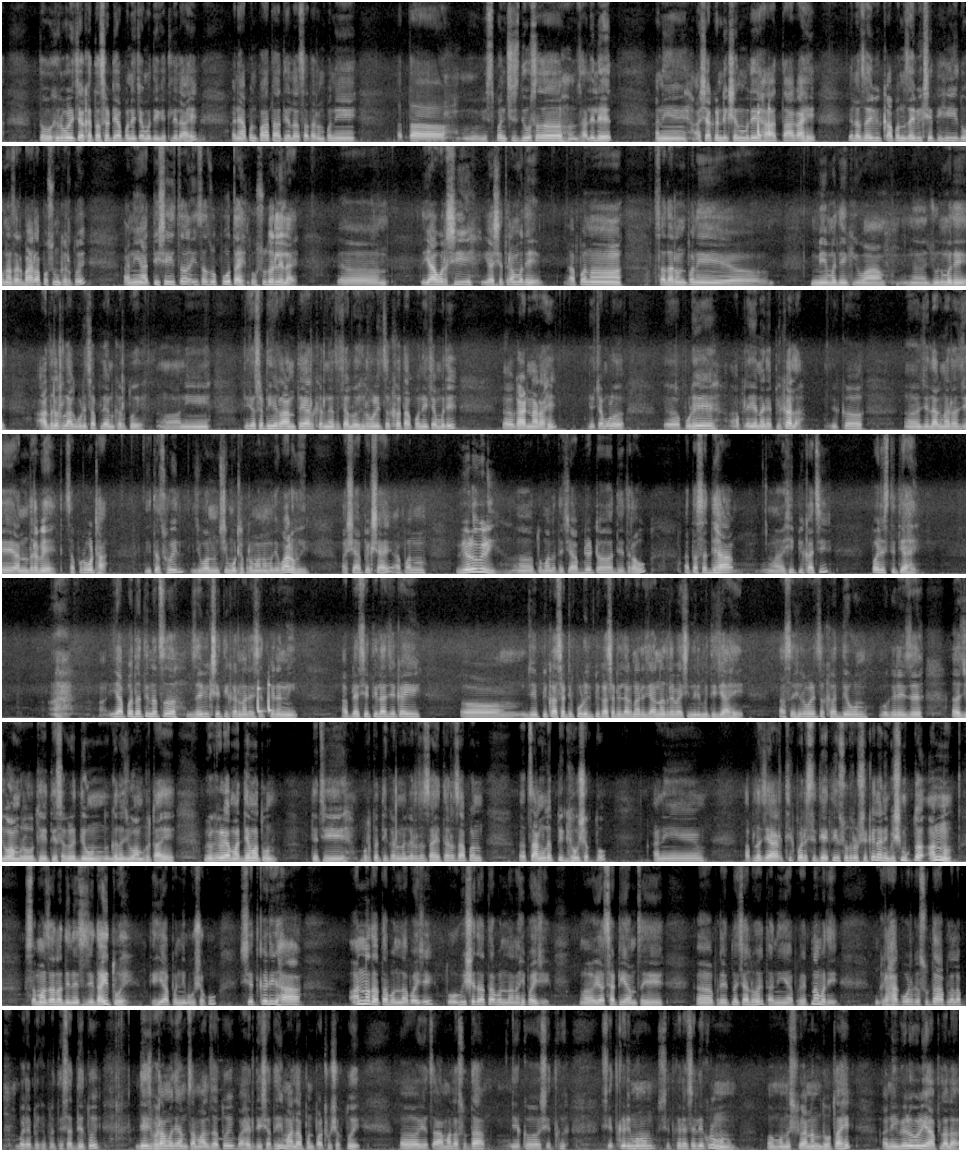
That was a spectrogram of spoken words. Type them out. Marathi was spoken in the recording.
तो हिरवळीच्या खतासाठी आपण याच्यामध्ये घेतलेला आहे. आणि आपण पाहता याला साधारणपणे आत्ता वीस पंचवीस दिवस झालेले आहेत. आणि अशा कंडिशनमध्ये हा ताग आहे. याला जैविक आपण जैविक शेती ही दोन हजार बारापासून करतो आहे आणि अतिशय हिचा हिचा जो पोत आहे तो सुधारलेला आहे. यावर्षी या क्षेत्रामध्ये आपण साधारणपणे मेमध्ये किंवा जूनमध्ये अद्रक लागवडीचा प्लॅन करतो आहे आणि त्याच्यासाठी हे रान तयार करण्याचं चालू आहे. हिरवळीचं खत आपण याच्यामध्ये गाडणार आहे. ज्याच्यामुळं पुढे आपल्या येणाऱ्या पिकाला एक जे लागणारं जे अन्नद्रव्य आहे त्याचा पुरवठा इथंच होईल. जीवाणूंची मोठ्या प्रमाणामध्ये वाढ होईल अशी अपेक्षा आहे. आपण वेळोवेळी तुम्हाला त्याची अपडेट देत राहू. आता सध्या ही पिकाची परिस्थिती आहे. या पद्धतीनंच जैविक शेती करणाऱ्या शेतकऱ्यांनी आपल्या शेतीला जे काही जे पिकासाठी पुढील पिकासाठी लागणारे जे अन्नद्रव्याची निर्मिती जी आहे असं हिरवळीचं खत देऊन वगैरे जे जीवामृत हे ते सगळं देऊन घनजीवामृत आहे वेगवेगळ्या माध्यमातून त्याची पूर्तती करणं गरजेचं आहे. तरच आपण चांगलं पीक घेऊ शकतो. आणि आपलं जे आर्थिक परिस्थिती आहे ती सुधारू शकेल आणि विषमुक्त अन्न समाजाला देण्याचं जे दायित्व आहे तेही आपण निभवू शकू. शेतकरी हा अन्नदाता बनला पाहिजे. तो विषदाता बनला नाही पाहिजे. यासाठी आमचं हे प्रयत्न चालू आहेत आणि या प्रयत्नामध्ये ग्राहक वर्गसुद्धा आपल्याला बऱ्यापैकी प्रतिसाद देतो आहे देशभरामध्ये आमचा माल जातो आहे बाहेर देशातही माल आपण पाठवू शकतो आहे याचा आम्हालासुद्धा एक शेतक शेतकरी म्हणून शेतकऱ्याचं लेकरू म्हणून मनस्वी आनंद होत आहे. आणि वेळोवेळी आपल्याला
